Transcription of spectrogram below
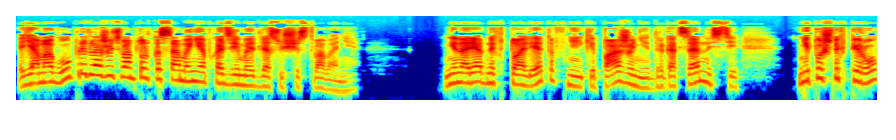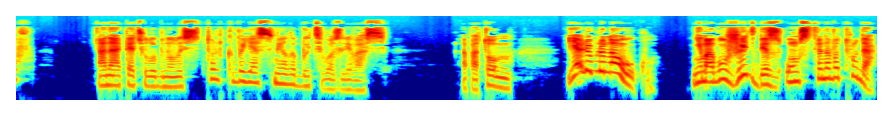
Я могу предложить вам только самое необходимое для существования. Ни нарядных туалетов, ни экипажа, ни драгоценностей. ни пышных перов. Она опять улыбнулась. Только бы я смела быть возле вас. А потом, я люблю науку, не могу жить без умственного труда.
